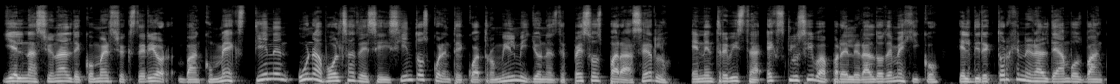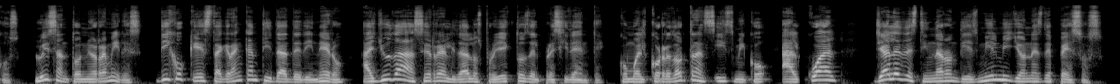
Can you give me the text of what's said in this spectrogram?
y el Nacional de Comercio Exterior, Bancomex, tienen una bolsa de 644 mil millones de pesos para hacerlo. En entrevista exclusiva para el Heraldo de México, el director general de ambos bancos, Luis Antonio Ramírez, dijo que esta gran cantidad de dinero ayuda a hacer realidad los proyectos del presidente, como el corredor transísmico, al cual ya le destinaron 10 mil millones de pesos.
